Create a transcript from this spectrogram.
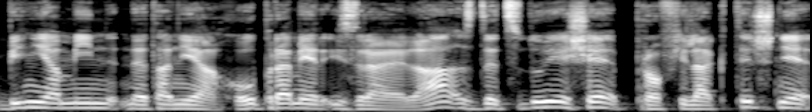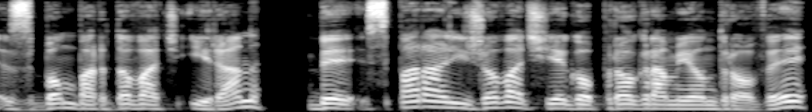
Benjamin Netanyahu, premier Izraela, zdecyduje się profilaktycznie zbombardować Iran, by sparaliżować jego program jądrowy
